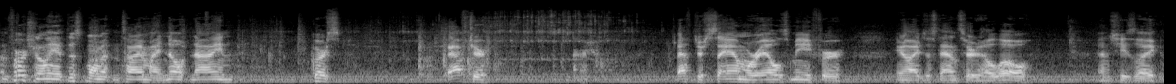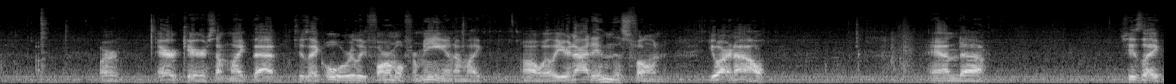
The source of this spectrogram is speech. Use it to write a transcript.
unfortunately, at this moment in time, my Note 9, of course, after after Sam rails me for, you know, I just answered hello, and she's like, or Eric here or something like that. She's like, oh, really formal for me, and I'm like, oh well, you're not in this phone. You are now. And uh, she's like,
